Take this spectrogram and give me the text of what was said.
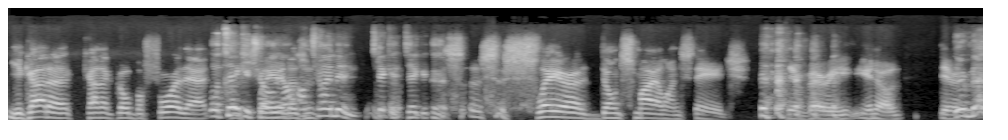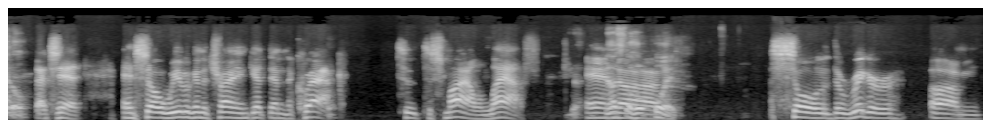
you gotta kind of go before that. Well, take it, because Charlie. I'll, I'll chime in. Take it. Take it. Go ahead. S- S- Slayer don't smile on stage. They're very, you know, they're, They're metal. That's it. And so we were going to try and get them to crack, to to smile and laugh. And That's the whole uh, point. So the rigger, um,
